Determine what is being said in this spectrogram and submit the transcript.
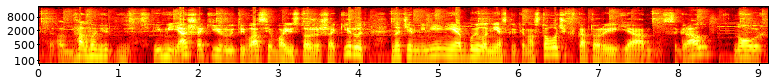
оно и меня шокирует, и вас, я боюсь, тоже шокирует. Но, тем не менее, было несколько настолочек, в которые я сыграл новых,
